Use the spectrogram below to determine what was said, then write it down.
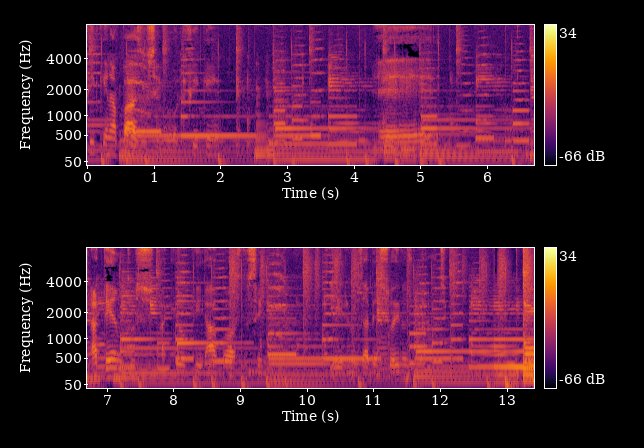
Fiquem na paz do Senhor, fiquem. É, atentos àquilo que a voz do Senhor. Que Ele nos abençoe e nos guarde.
